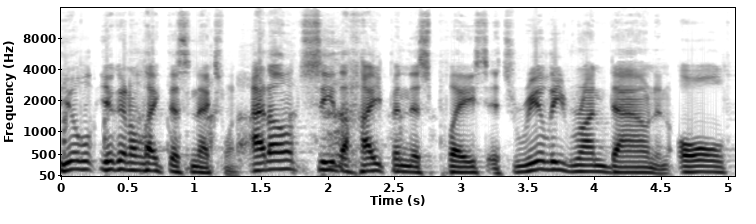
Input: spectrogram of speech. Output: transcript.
You'll, you're going to like this next one. I don't see the hype in this place. It's really run down and old.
